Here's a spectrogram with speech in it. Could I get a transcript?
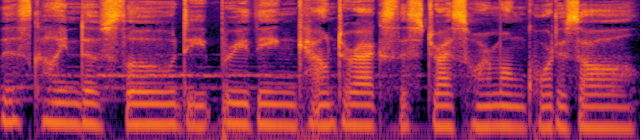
This kind of slow, deep breathing counteracts the stress hormone cortisol,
